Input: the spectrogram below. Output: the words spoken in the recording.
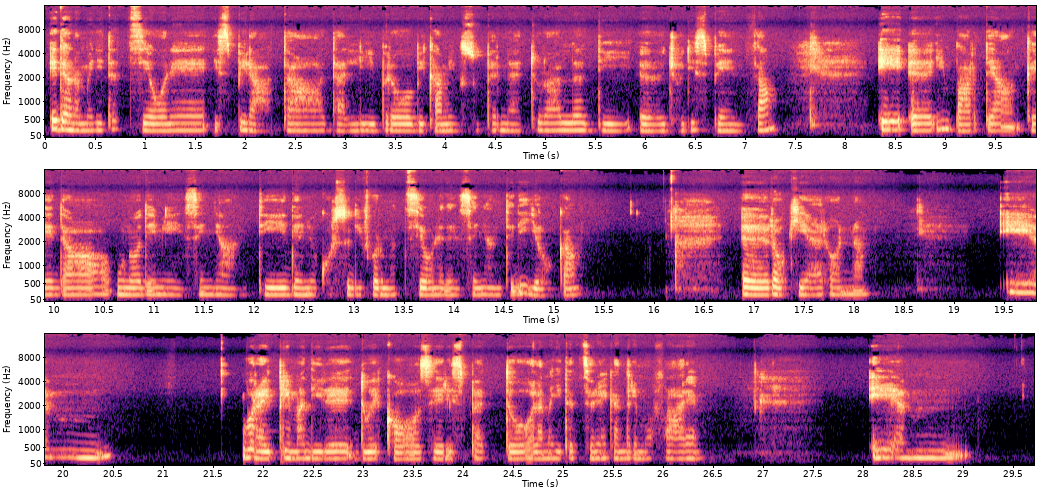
ed è una meditazione ispirata dal libro Becoming Supernatural di eh, Joe Dispenza e eh, in parte anche da uno dei miei insegnanti del mio corso di formazione da insegnante di yoga, eh, Rocky Aaron. E um, vorrei prima dire due cose rispetto alla meditazione che andremo a fare. E um,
